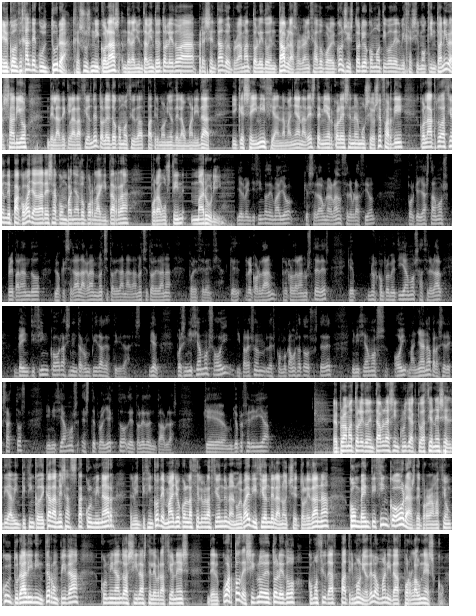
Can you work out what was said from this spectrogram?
El concejal de Cultura, Jesús Nicolás, del Ayuntamiento de Toledo, ha presentado el programa Toledo en Tablas, organizado por el Consistorio con motivo del vigésimo quinto aniversario de la Declaración de Toledo como Ciudad Patrimonio de la Humanidad, y que se inicia en la mañana de este miércoles en el Museo Sefardí con la actuación de Paco Valladares, acompañado por la guitarra por Agustín Maruri. Y el 25 de mayo, que será una gran celebración porque ya estamos preparando lo que será la gran noche toledana, la noche toledana por excelencia, que recordarán, recordarán ustedes que nos comprometíamos a celebrar 25 horas ininterrumpidas de actividades. Bien, pues iniciamos hoy, y para eso les convocamos a todos ustedes, iniciamos hoy, mañana para ser exactos, iniciamos este proyecto de Toledo en tablas, que yo preferiría el programa Toledo en Tablas incluye actuaciones el día 25 de cada mes hasta culminar el 25 de mayo con la celebración de una nueva edición de la Noche Toledana, con 25 horas de programación cultural ininterrumpida, culminando así las celebraciones del cuarto de siglo de Toledo como ciudad patrimonio de la humanidad por la UNESCO.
